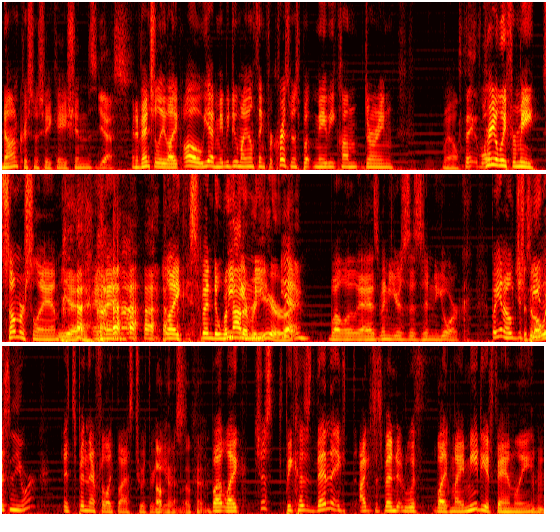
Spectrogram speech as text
non-Christmas vacations. Yes. And eventually, like, oh yeah, maybe do my own thing for Christmas, but maybe come during, well, Thank- well- greatly for me, SummerSlam. Yeah. And then like spend a week. not in every New- year, yeah. right? Well, uh, as many years as in New York, but you know, just Is it be always the- in New York? it's been there for like the last two or three Okay, years. okay. But like, just because then it, I get to spend it with like my immediate family, Mm-hmm.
